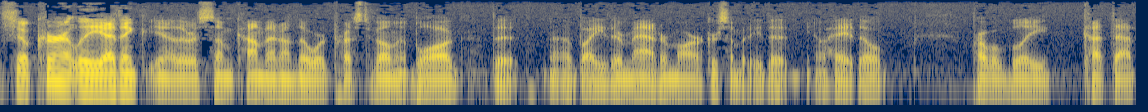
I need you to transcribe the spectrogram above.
So currently, I think you know there was some comment on the WordPress development blog that uh, by either Matt or Mark or somebody that you know, hey, they'll probably cut that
